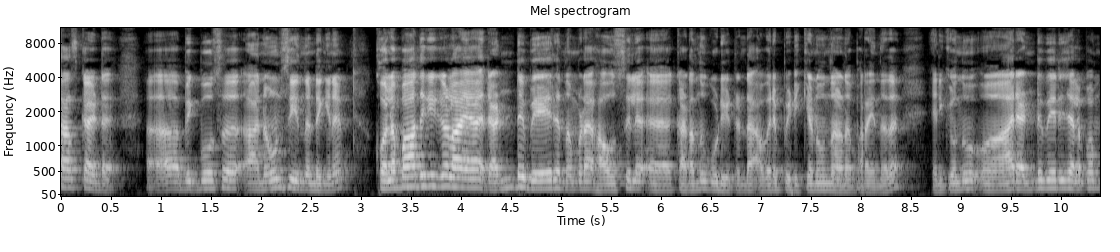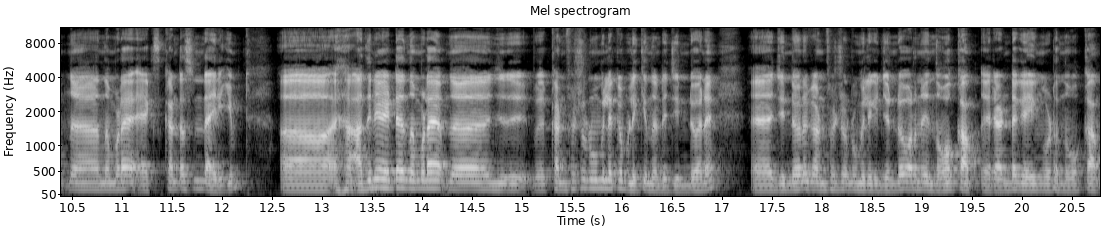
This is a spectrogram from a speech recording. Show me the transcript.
ടാസ്ക് ആയിട്ട് ബിഗ് ബോസ് അനൗൺസ് ചെയ്യുന്നുണ്ട് ഇങ്ങനെ. കൊലപാതകികളായ രണ്ട് പേര് നമ്മുടെ ഹൗസിൽ കടന്നുകൂടിയിട്ടുണ്ട്. അവരെ പിടിക്കണമെന്നാണ് പറയുന്നത്. എനിക്കൊന്നു ആ രണ്ട് പേര് ചിലപ്പം നമ്മുടെ എക്സ് കണ്ടസ്റ്റന്റ് ആയിരിക്കും അതിനായിട്ട് നമ്മുടെ കൺഫെഷൻ റൂമിലൊക്കെ വിളിക്കുന്നുണ്ട് ജിൻഡോനെ. ജിൻഡോനെ കൺഫെഷൻ റൂമിലേക്ക് ജിൻഡോ പറഞ്ഞ് നോക്കാം രണ്ട് കൈയും കൂടെ നോക്കാം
